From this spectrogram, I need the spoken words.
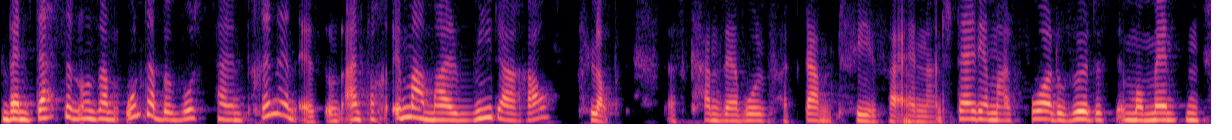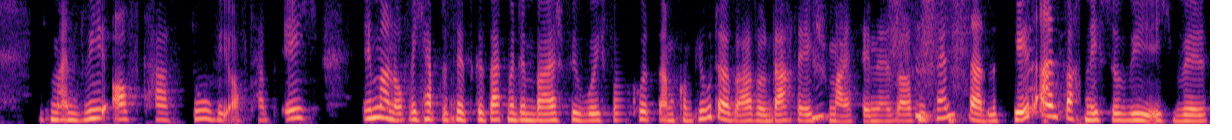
wenn das in unserem Unterbewusstsein drinnen ist und einfach immer mal wieder raufploppt, das kann sehr wohl verdammt viel verändern. Stell dir mal vor, du würdest im Momenten, ich meine, wie oft hast du, wie oft habe ich immer noch, ich habe das jetzt gesagt mit dem Beispiel, wo ich vor kurzem am Computer saß und dachte, ich mhm. schmeiße den jetzt aus dem Fenster. Das geht einfach nicht so, wie ich will.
